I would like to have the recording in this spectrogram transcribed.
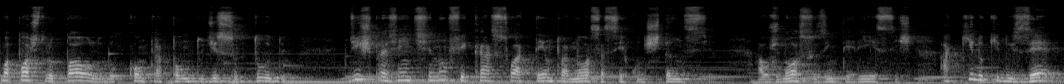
O apóstolo Paulo, no contraponto disso tudo, diz para a gente não ficar só atento à nossa circunstância, aos nossos interesses, aquilo que nos é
